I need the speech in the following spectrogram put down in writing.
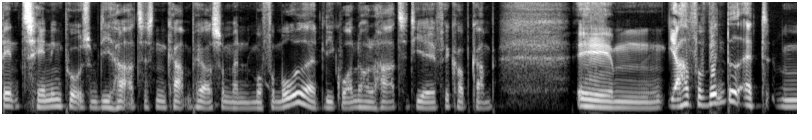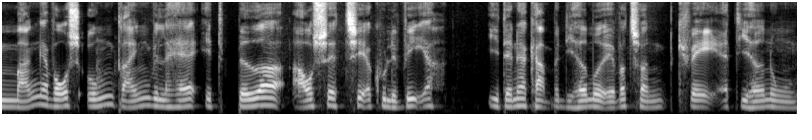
den tænding på, som de har til sådan en kamp her, og som man må formode, at League One-hold har til de her FA Cup-kamp. Øhm, jeg havde forventet, at mange af vores unge drenge ville have et bedre afsæt til at kunne levere i den her kamp, at de havde mod Everton, kvæg, at de havde nogle,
